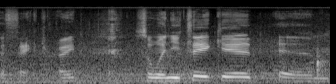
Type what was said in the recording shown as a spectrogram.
effect, right? So when you take it, um,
